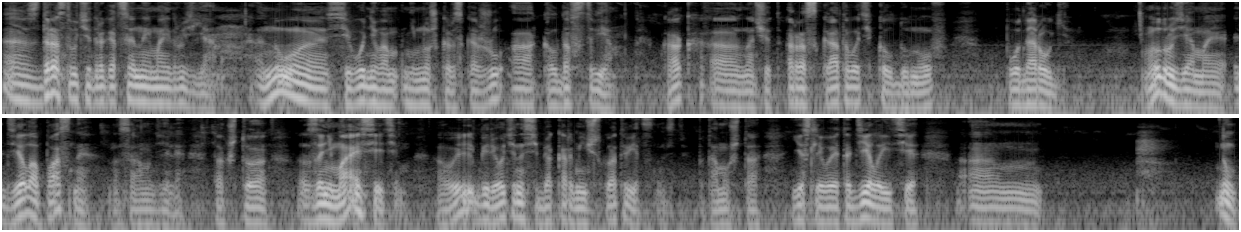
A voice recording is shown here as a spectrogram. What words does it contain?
Э, здравствуйте, драгоценные мои друзья. Ну, сегодня вам немножко расскажу о колдовстве. Как, э, значит, раскатывать колдунов по дороге. Ну, друзья мои, дело опасное на самом деле. Так что, занимаясь этим, вы берете на себя кармическую ответственность. Потому что, если вы это делаете, эм, ну,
